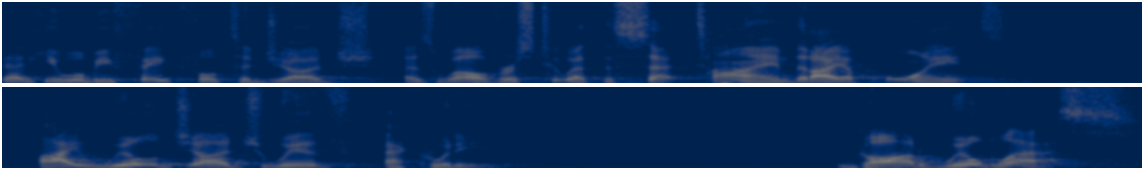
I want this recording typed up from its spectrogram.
that he will be faithful to judge as well. Verse 2 At the set time that I appoint, I will judge with equity. God will bless,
